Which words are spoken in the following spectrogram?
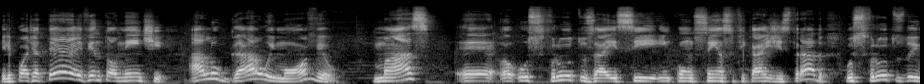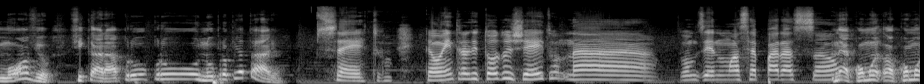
Ele pode até eventualmente alugar o imóvel, mas é, os frutos aí, se em consenso ficar registrado, os frutos do imóvel ficará pro, pro, no proprietário. Certo. Então entra de todo jeito na vamos dizer, numa separação. Né, como, como,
